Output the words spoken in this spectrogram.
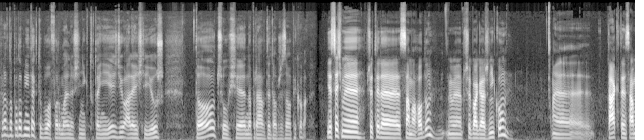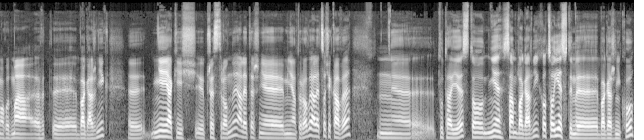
prawdopodobnie i tak to była formalność i nikt tutaj nie jeździł, ale jeśli już, to czuł się naprawdę dobrze zaopiekowany. Jesteśmy przy tyle samochodu, e, przy bagażniku. E, Tak, ten samochód ma e, bagażnik. E, Nie jakiś przestronny, ale też nie miniaturowy, ale co ciekawe, mm, tutaj jest, to nie sam bagażnik, tylko co jest w tym bagażniku.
